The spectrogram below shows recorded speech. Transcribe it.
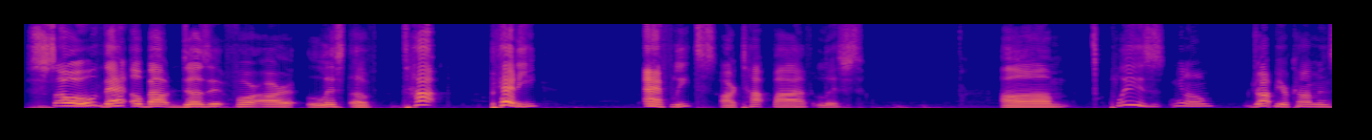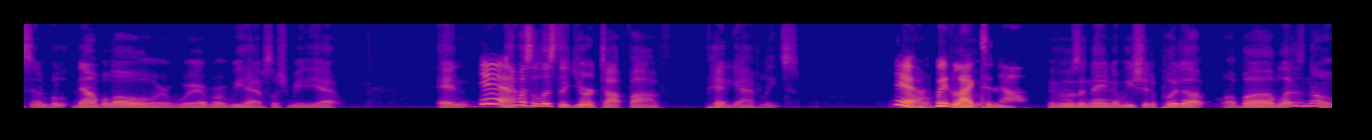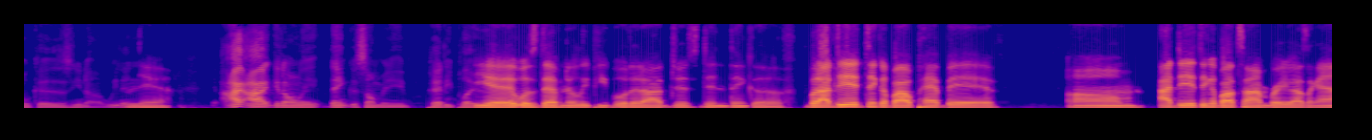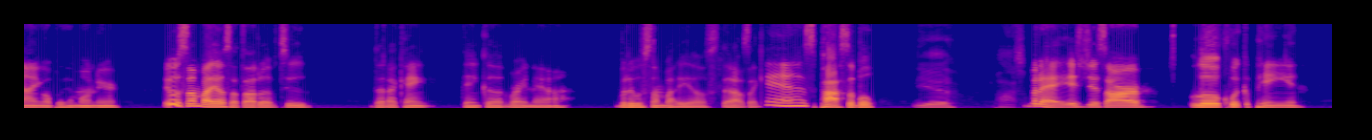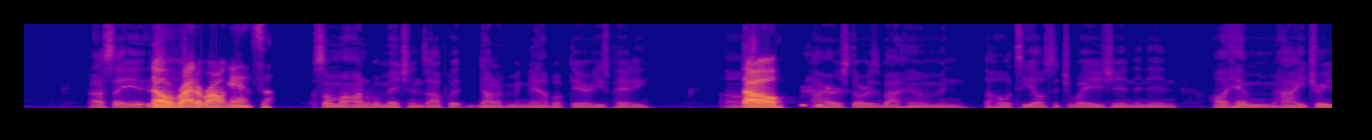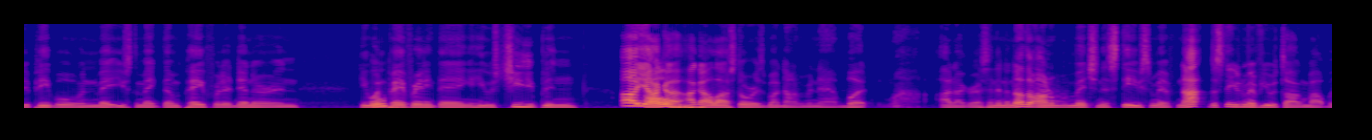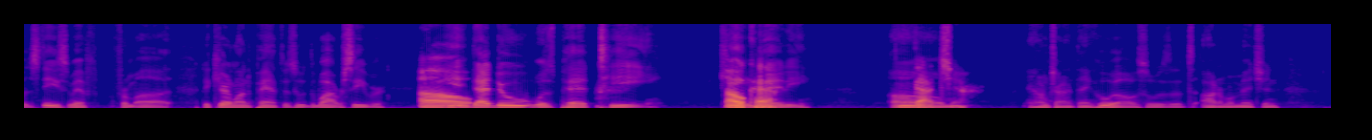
so that about does it for our list of top petty athletes. Our top five list. Um, please, you know, drop your comments in down below or wherever we have social media at, and Yeah. give us a list of your top five petty athletes. You Yeah, know, we'd like it- to know. If it was a name that we should have put up above, let us know because you know we didn't. Yeah. I I can only think of so many petty players. Yeah, it was definitely people that I just didn't think of. But I did think about Pat Bev. Um, I did think about Tom Brady. I was like, "Ah, I ain't gonna put him on there. It was somebody else I thought of too that I can't think of right now. But it was somebody else that I was like, yeah, it's possible. Yeah, possible. But hey, it's just our little quick opinion. I say it, No right or wrong answer. Some of my honorable mentions, I'll put Donovan McNabb up there. He's petty. Um, Oh, I heard stories about him and the whole T.O. situation, and then him how he treated people and made used to make them pay for their dinner, and he wouldn't Ooh. pay for anything, and he was cheap, and oh yeah, I Oh. got I got a lot of stories about Donovan McNabb, but I digress. And then another honorable mention is Steve Smith, not the Steve Smith you were talking about, but Steve Smith from uh the Carolina Panthers, who's the wide receiver. Oh, that dude was petty. King Okay. Petty. Um, gotcha. and I'm trying to think who else was an honorable mention.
